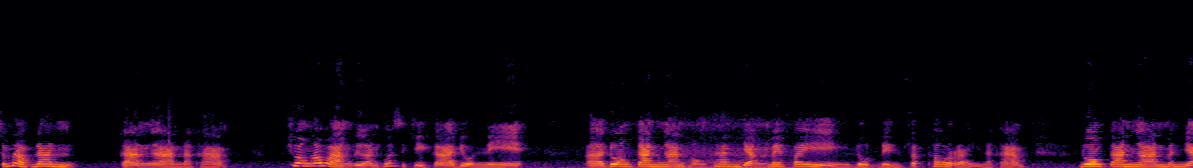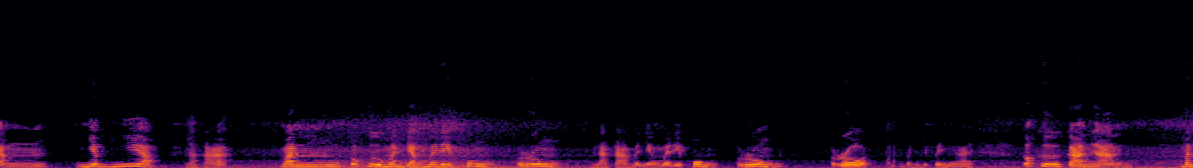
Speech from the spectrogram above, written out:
สำหรับด้านการงานนะคะ ช่วงระหว่างเดือนพฤศจิกายนนี้ดวงการงานของท่านยังไม่ค่อยโดดเด่นสักเท่าไหร่นะคะ ดวงการงานมันยังเงียบๆนะคะ มันก็คือมันยังไม่ได้พุ่งรุ่งนะคะ มันยังไม่ได้พุ่งรุ่งโรดมันจะเป็นยังไงก็คือการงานมัน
